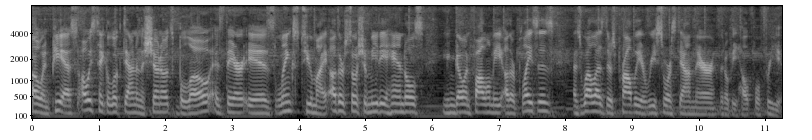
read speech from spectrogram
Oh, and P.S. Always take a look down in the show notes below as there is links to my other social media handles. You can go and follow me other places as well as there's probably a resource down there that'll be helpful for you.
